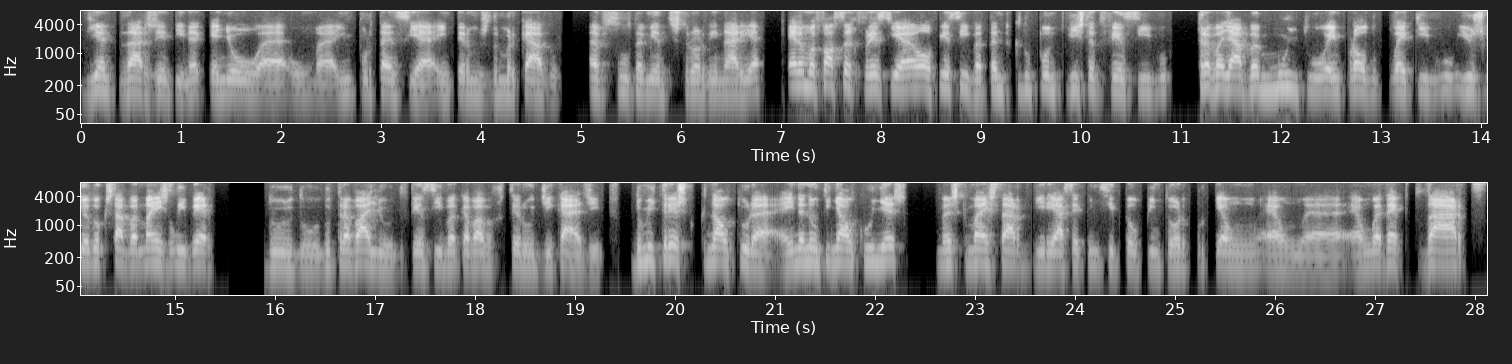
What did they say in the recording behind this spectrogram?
diante da Argentina, ganhou uh, uma importância em termos de mercado absolutamente extraordinária, era uma falsa referência ofensiva, tanto que do ponto de vista defensivo trabalhava muito em prol do coletivo e o jogador que estava mais liberto do, do, do trabalho defensivo acabava por ser o Djikaji. Dumitrescu, que na altura ainda não tinha alcunhas, mas que mais tarde viria a ser conhecido pelo pintor, porque é um, é um, é um adepto da arte,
